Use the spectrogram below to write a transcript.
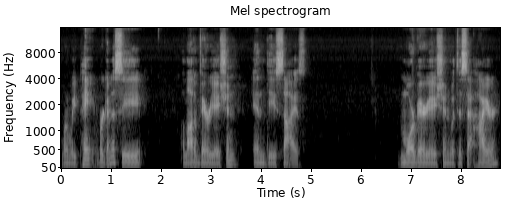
when we paint, we're going to see a lot of variation in the size. More variation with the set higher.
